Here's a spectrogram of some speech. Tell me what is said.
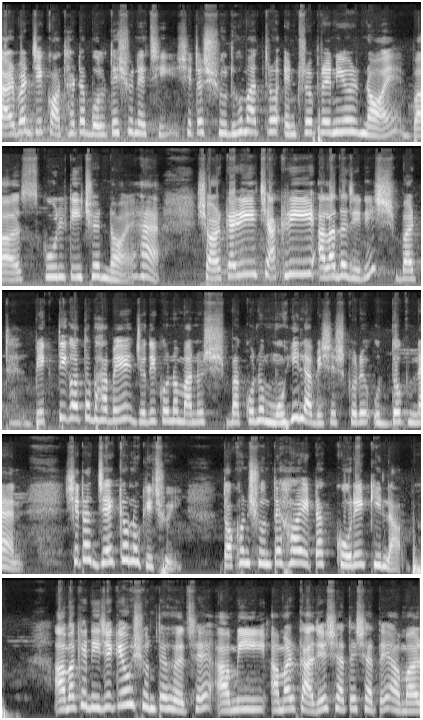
বারবার যে কথাটা বলতে শুনেছি, সেটা শুধুমাত্র এন্টারপ্রেনিয়র নয় বা স্কুল টিচার নয় হ্যাঁ সরকারি চাকরি আলাদা জিনিস বাট ব্যক্তিগতভাবে যদি কোনো মানুষ বা কোনো মহিলা বিশেষ করে উদ্যোগ নেন, সেটা যে কোনো কিছুই, তখন শুনতে হয় এটা করে কি লাভ? আমাকে নিজেকেও শুনতে হয়েছে, আমি আমার কাজের সাথে সাথে আমার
